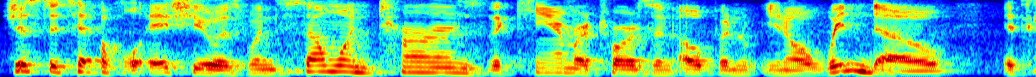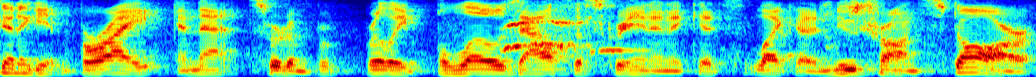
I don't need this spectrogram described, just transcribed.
just a typical issue is when someone turns the camera towards an open you know window it's going to get bright and that sort of really blows out the screen and it gets like a neutron star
